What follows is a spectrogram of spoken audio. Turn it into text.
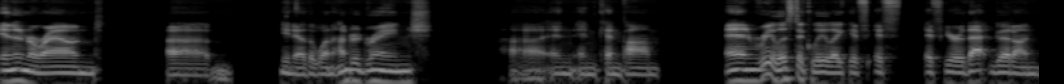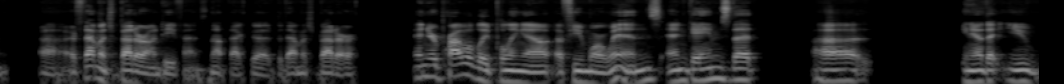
in and around um, you know the 100 range uh, and and KenPom. And realistically, like if if if you're that good on uh, if that much better on defense, not that good, but that much better, then you're probably pulling out a few more wins and games that uh, you know that you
